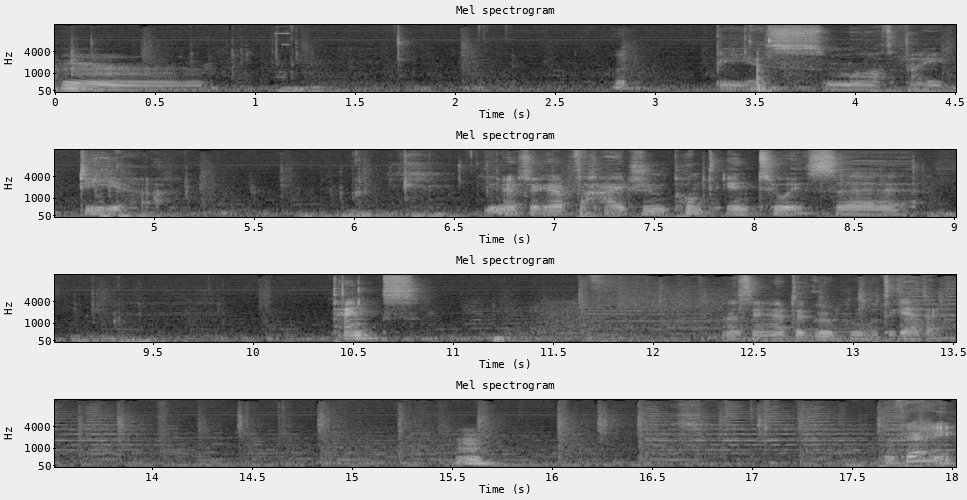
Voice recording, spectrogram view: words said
Hmm. Would be a smart idea. You know, to have the hydrogen pumped into its uh, tanks. I saying I have to group them all together. Hmm. Okay.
